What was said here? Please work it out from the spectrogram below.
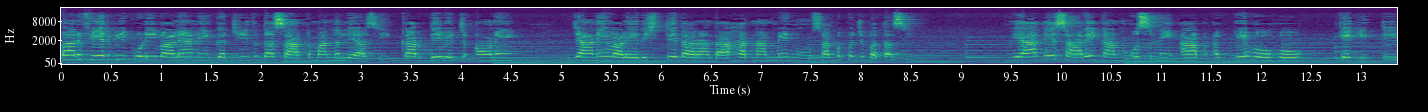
ਪਰ ਫਿਰ ਵੀ ਕੁੜੀ ਵਾਲਿਆਂ ਨੇ ਗੁਰਜੀਤ ਦਾ ਸਾਕ ਮੰਨ ਲਿਆ ਸੀ। ਘਰ ਦੇ ਵਿੱਚ ਆਉਣੇ ਜਾਣੇ ਵਾਲੇ ਰਿਸ਼ਤੇਦਾਰਾਂ ਦਾ ਹਰਨਾਮੇ ਨੂੰ ਸਭ ਕੁਝ ਪਤਾ ਸੀ। ਵਿਆਹ ਦੇ ਸਾਰੇ ਕੰਮ ਉਸਨੇ ਆਪ ਅੱਗੇ ਹੋ ਹੋ ਕੇ ਕੀਤੇ।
